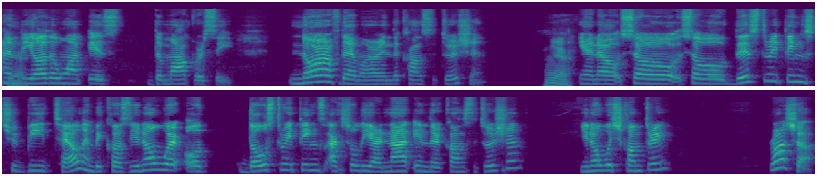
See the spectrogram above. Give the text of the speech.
And yeah. the other one is democracy. Nor of them are in the constitution yeah. You know so so these three things should be telling because you know where all those three things actually are not in their constitution? You know which country? Russia.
